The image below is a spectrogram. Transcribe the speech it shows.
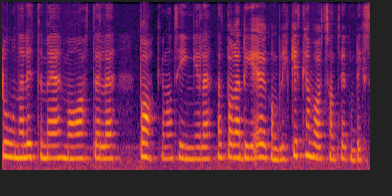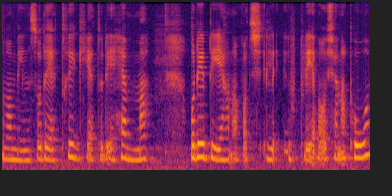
donar lite med mat eller bakar någonting eller att bara det ögonblicket kan vara ett sånt ögonblick som man minns och det är trygghet och det är hemma. Och det är det han har fått uppleva och känna på.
